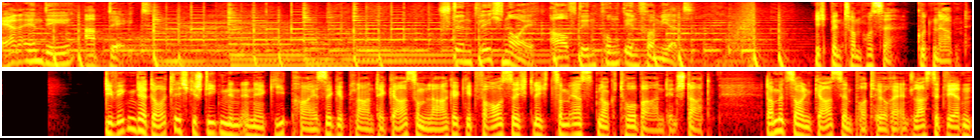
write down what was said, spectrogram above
RND Update. Stündlich neu. Auf den Punkt informiert. Ich bin Tom Husse. Guten Abend. Die wegen der deutlich gestiegenen Energiepreise geplante Gasumlage geht voraussichtlich zum 1. Oktober an den Start. Damit sollen Gasimporteure entlastet werden.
